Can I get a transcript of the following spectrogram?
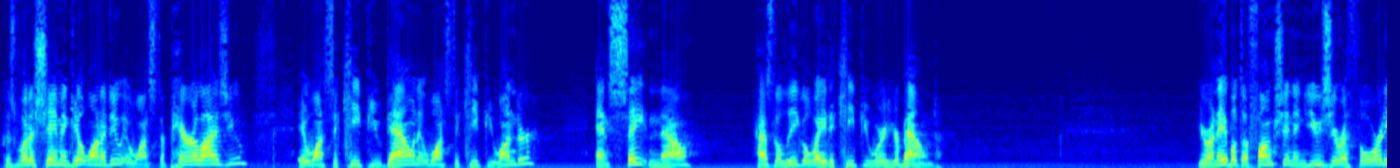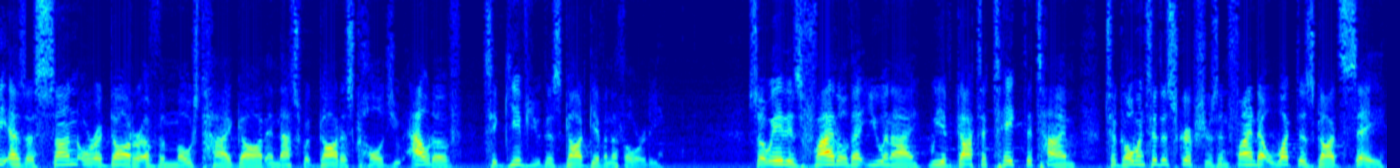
Because what does shame and guilt want to do? It wants to paralyze you, it wants to keep you down, it wants to keep you under. And Satan now has the legal way to keep you where you're bound. You're unable to function and use your authority as a son or a daughter of the Most High God. And that's what God has called you out of to give you this God given authority. So it is vital that you and I, we have got to take the time to go into the scriptures and find out what does God say?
